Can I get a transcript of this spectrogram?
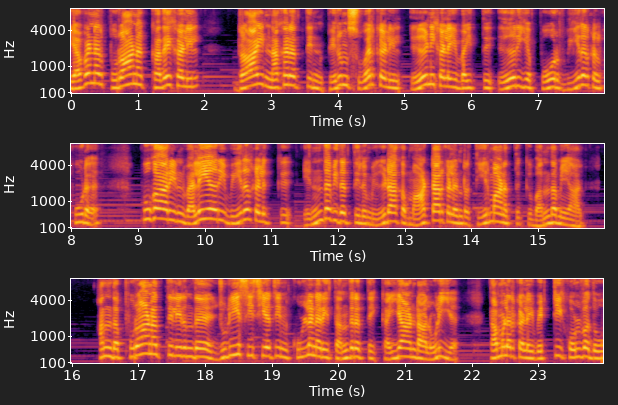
யவனர் புராண கதைகளில் ராய் நகரத்தின் பெரும் சுவர்களில் ஏணிகளை வைத்து ஏறிய போர் வீரர்கள் கூட புகாரின் வலையேறி வீரர்களுக்கு எந்த விதத்திலும் ஈடாக மாட்டார்கள் என்ற தீர்மானத்துக்கு வந்தமையால் அந்த புராணத்தில் இருந்த ஜுலீசிசியத்தின் குள்ளநரி தந்திரத்தை கையாண்டால் ஒழிய தமிழர்களை வெற்றி கொள்வதோ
